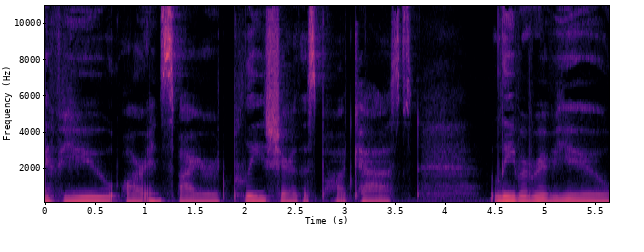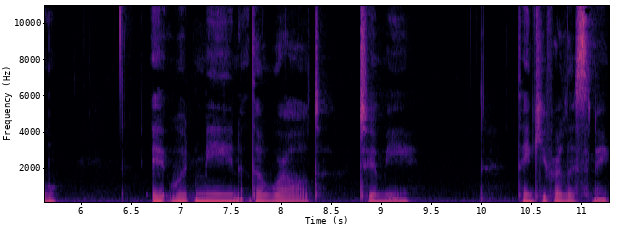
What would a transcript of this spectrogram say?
if you are inspired, please share this podcast, leave a review. It would mean the world to me. Thank you for listening.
